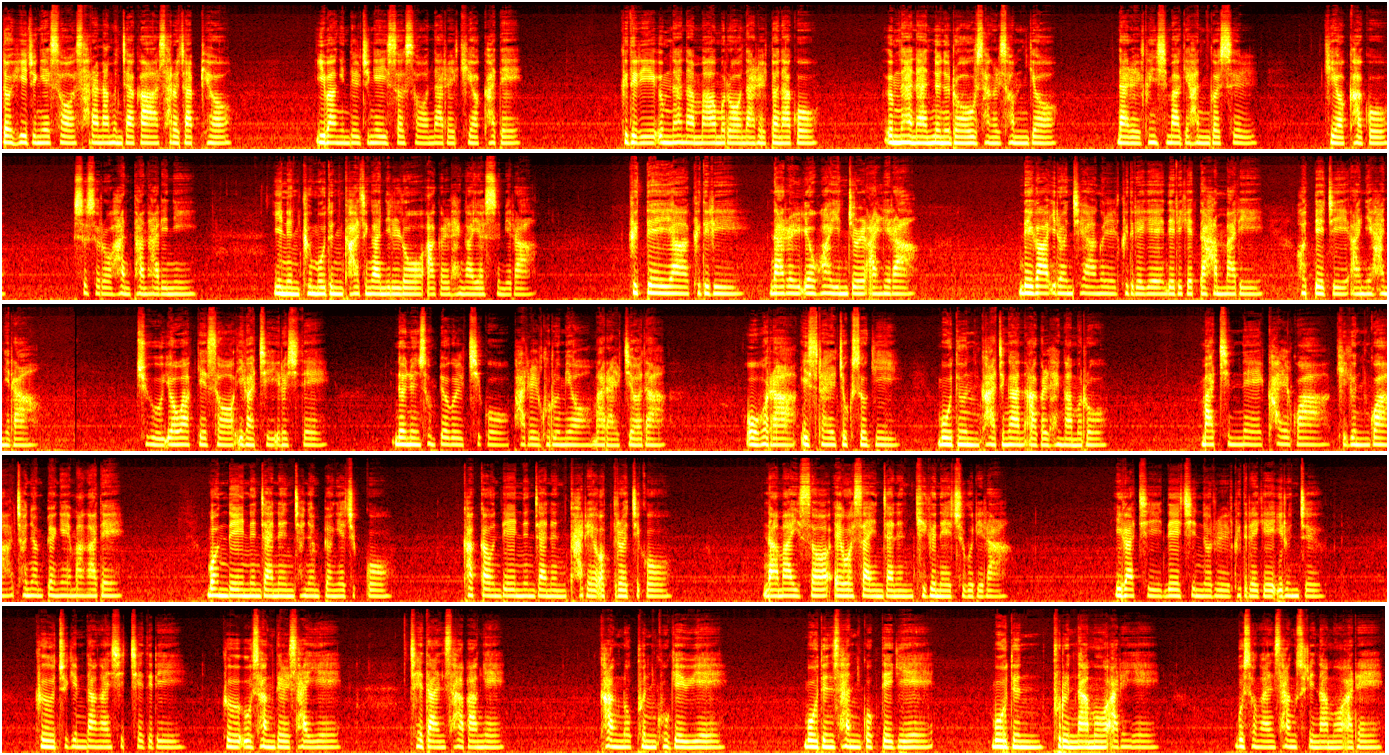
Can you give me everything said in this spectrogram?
너희 중에서 살아남은 자가 사로잡혀 이방인들 중에 있어서 나를 기억하되 그들이 음란한 마음으로 나를 떠나고 음란한 눈으로 우상을 섬겨 나를 근심하게 한 것을 기억하고 스스로 한탄하리니 이는 그 모든 가증한 일로 악을 행하였음이라. 그때야 그들이 나를 여호와인 줄 알리라. 내가 이런 재앙을 그들에게 내리겠다 한 말이 헛되지 아니하니라. 주 여호와께서 이같이 이르시되 너는 손뼉을 치고 발을 구르며 말할지어다. 오호라 이스라엘 족속이 모든 가증한 악을 행함으로 마침내 칼과 기근과 전염병에 망하되 먼 데 있는 자는 전염병에 죽고 가까운 데 있는 자는 칼에 엎드러지고 남아 있어 애워싸인 자는 기근에 죽으리라. 이같이 내 진노를 그들에게 이룬즉 그 죽임당한 시체들이 그 우상들 사이에 재단 사방에 강 높은 고개 위에 모든 산 꼭대기에 모든 푸른 나무 아래에 무성한 상수리 나무 아래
